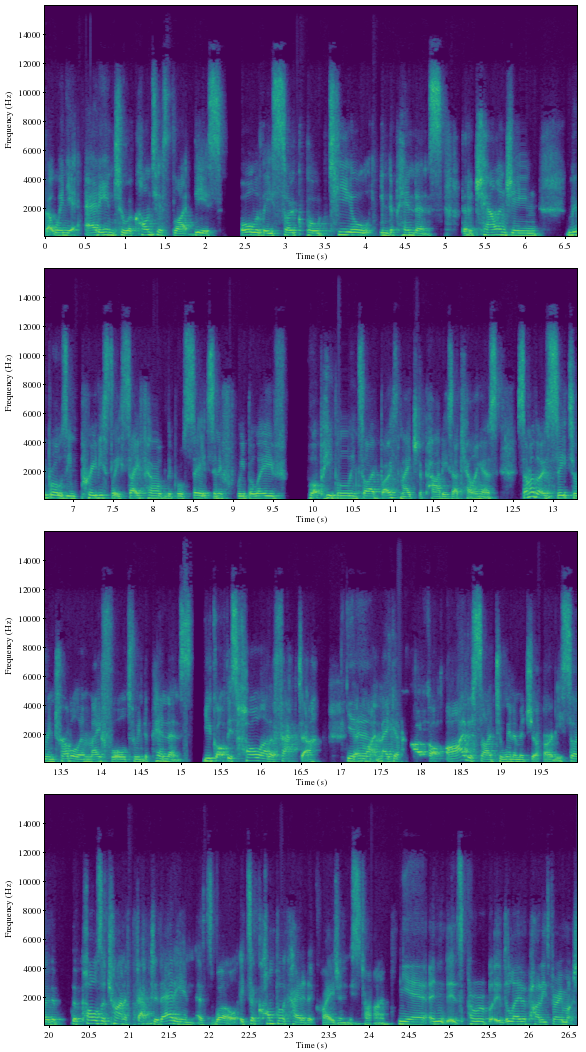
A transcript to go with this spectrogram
But when you add into a contest like this, all of these so called teal independents that are challenging Liberals in previously safe held Liberal seats. And if we believe what people inside both major parties are telling us. Some of those seats are in trouble and may fall to independents. You've got this whole other factor yeah. that might make it hard for either side to win a majority. So the, the polls are trying to factor that in as well. It's a complicated equation this time. Yeah, and it's probably the Labor Party is very much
